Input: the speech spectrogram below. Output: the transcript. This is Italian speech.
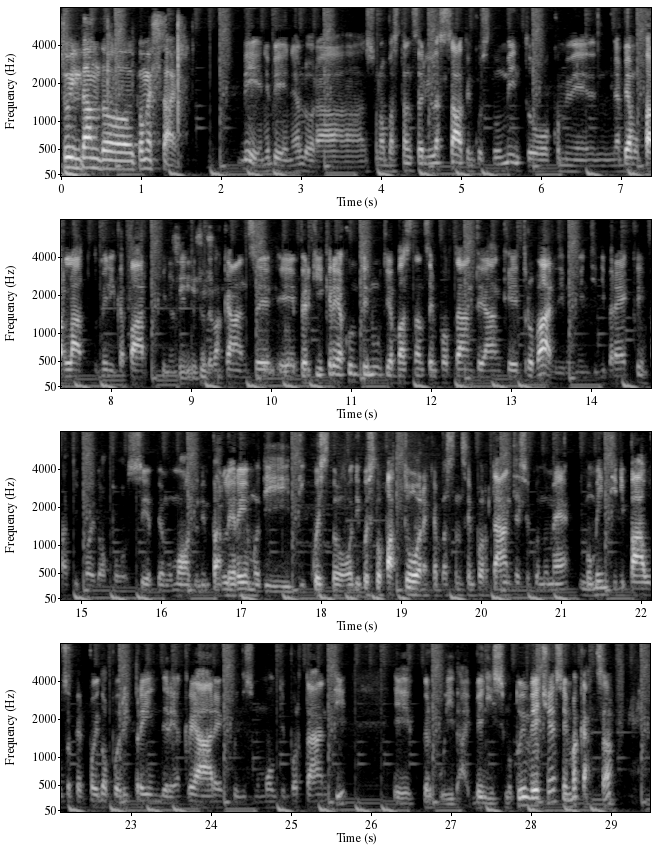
Tu intanto come stai? Bene, bene, allora sono abbastanza rilassato in questo momento, come ne abbiamo parlato domenica parte finalmente sì, sì, vacanze sì. e per chi crea contenuti è abbastanza importante anche trovare dei momenti di break, infatti poi dopo se abbiamo modo ne parleremo di, di, questo, di questo fattore che è abbastanza importante, secondo me i momenti di pausa per poi dopo riprendere a creare, quindi sono molto importanti e per cui dai, benissimo. Tu invece sei in vacanza?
